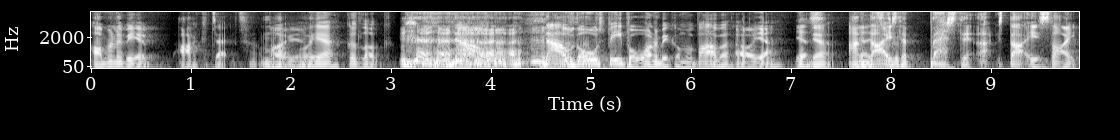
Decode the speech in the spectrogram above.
I'm going to be a architect. I'm oh, like, yeah. well, yeah, good luck. now, now those people want to become a barber. Oh yeah. Yes. Yeah. And Yeah, that it's is true. the best thing. That is, that is like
